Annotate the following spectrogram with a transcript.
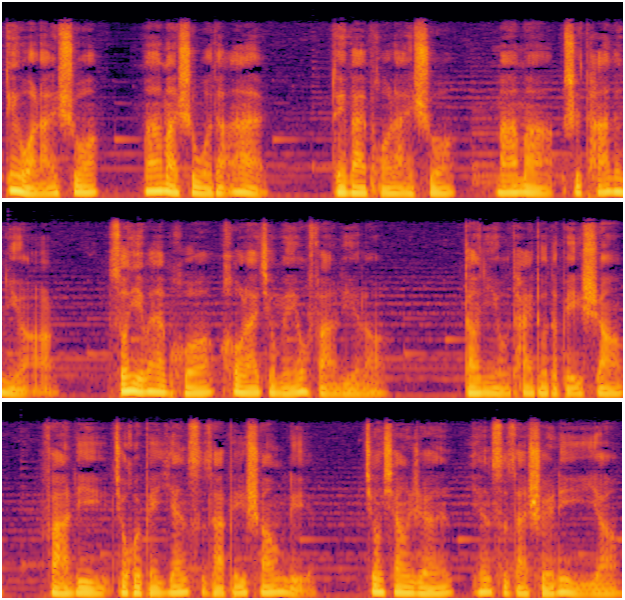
对我来说，妈妈是我的爱；对外婆来说，妈妈是她的女儿，所以外婆后来就没有法力了。当你有太多的悲伤，法力就会被淹死在悲伤里，就像人淹死在水里一样。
